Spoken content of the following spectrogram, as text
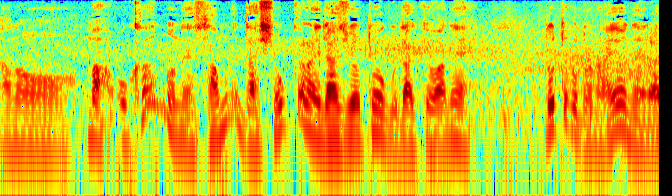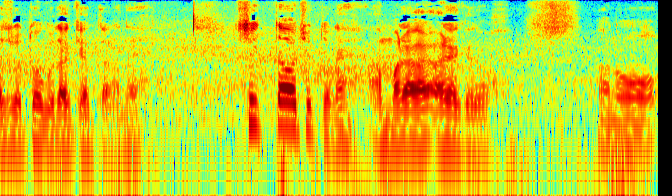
あのまあおかんのねサムネ出しよっかなラジオトークだけはねどうってことないよねラジオトークだけやったらね。ツイッターはちょっとねあんまりあれやけどあの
